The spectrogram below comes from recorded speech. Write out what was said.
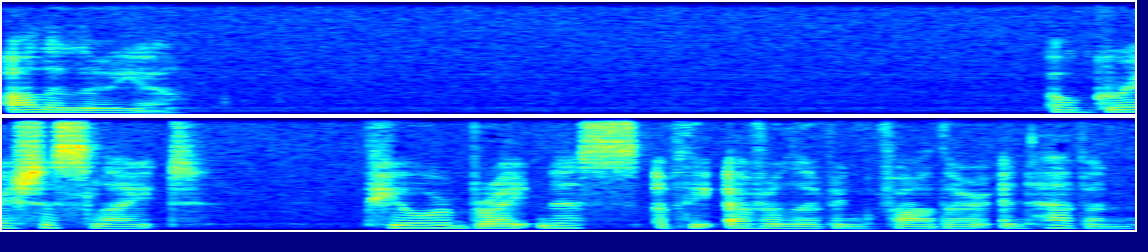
Alleluia. O gracious light, pure brightness of the ever living Father in heaven,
